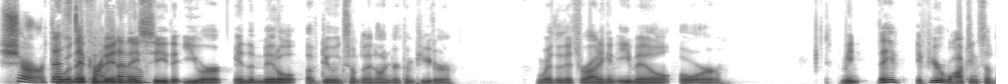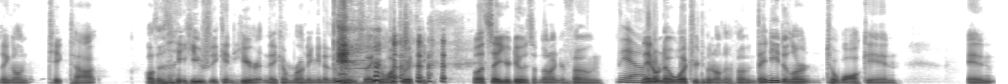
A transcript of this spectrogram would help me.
Sure that's so when they come in and they see that you are in the middle of doing something on your computer, whether it's writing an email or, I mean, they if you're watching something on TikTok, although they usually can hear it and they come running into the room so they can watch with you. But let's say you're doing something on your phone, yeah they don't know what you're doing on their phone. They need to learn to walk in and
